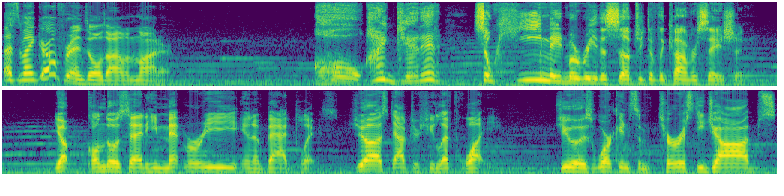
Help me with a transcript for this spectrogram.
that's my girlfriend's old alma mater. Oh, I get it. So he made Marie the subject of the conversation. Yep, Kondo said he met Marie in a bad place, just after she left Hawaii. She was working some touristy jobs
